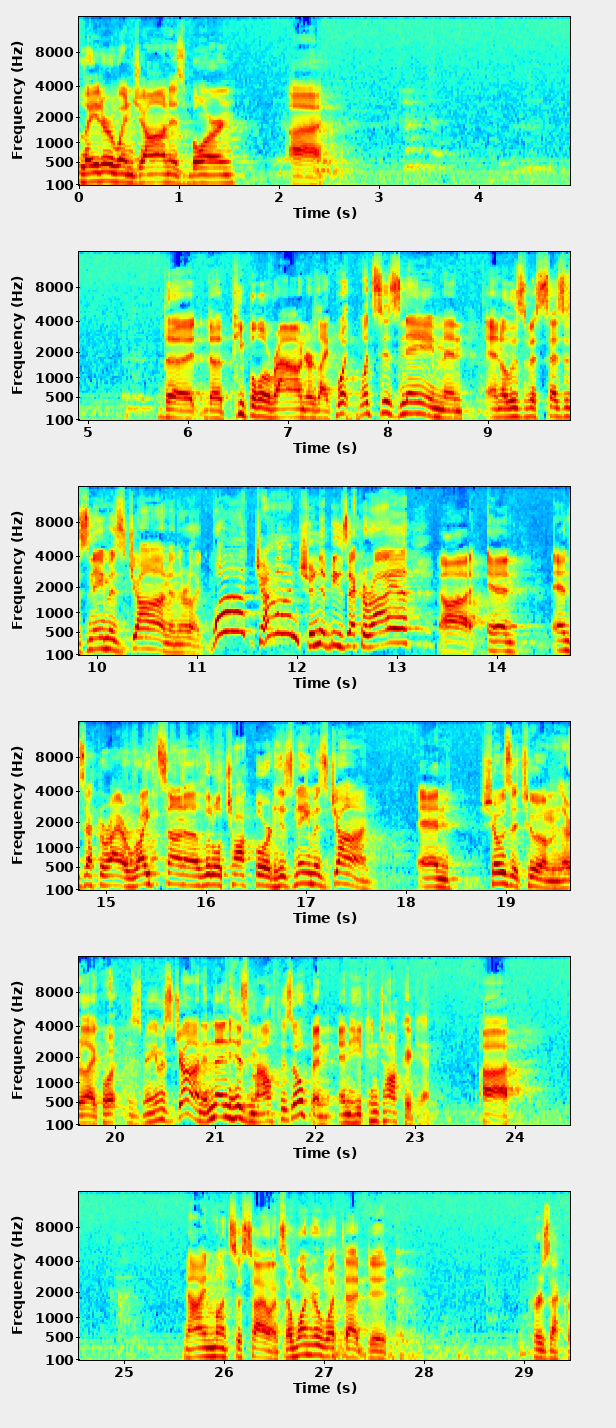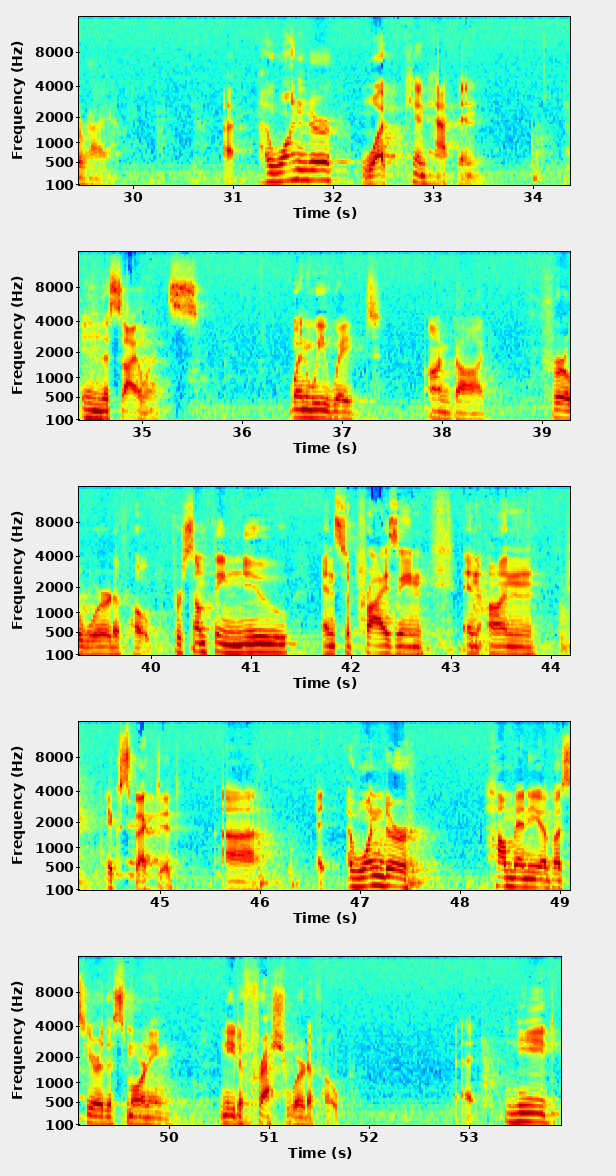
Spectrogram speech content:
later, when John is born, uh, the, the people around are like, what, What's his name? And, and Elizabeth says, His name is John. And they're like, What? John? Shouldn't it be Zechariah? Uh, and, and Zechariah writes on a little chalkboard, His name is John. And shows it to him. They're like, What? His name is John. And then his mouth is open and he can talk again. Uh, nine months of silence. I wonder what that did for Zechariah. I, wonder what can happen in the silence when we wait on God for a word of hope, for something new and surprising and unexpected. Uh, I, I wonder how many of us here this morning need a fresh word of hope, uh, need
